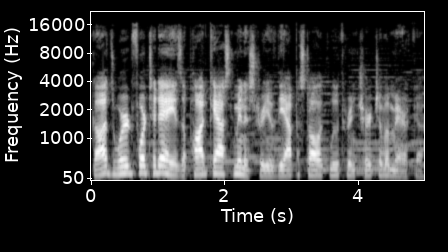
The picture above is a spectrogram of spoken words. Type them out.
God's Word for Today is a podcast ministry of the Apostolic Lutheran Church of America.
